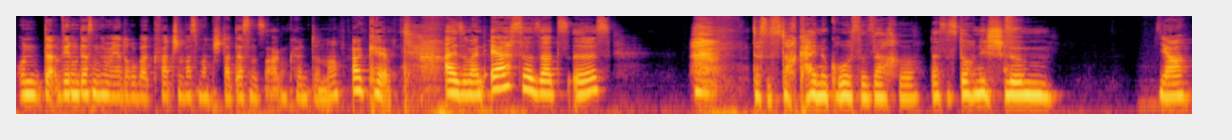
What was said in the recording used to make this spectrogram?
und da, währenddessen können wir ja darüber quatschen, was man stattdessen sagen könnte, ne? Okay. Also mein erster Satz ist, das ist doch keine große Sache. Das ist doch nicht schlimm. Ja,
